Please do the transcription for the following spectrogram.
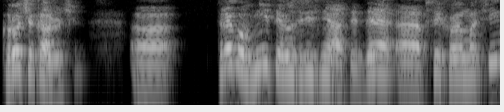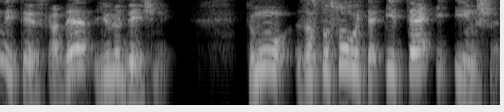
Коротше кажучи, е, треба вміти розрізняти, де е, психоемоційний тиск, а де юридичний. Тому застосовуйте і те, і інше.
